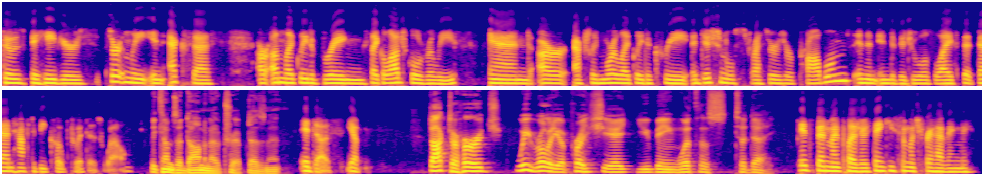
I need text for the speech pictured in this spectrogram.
those behaviors, certainly in excess, are unlikely to bring psychological relief and are actually more likely to create additional stressors or problems in an individual's life that then have to be coped with as well. Becomes a domino trip, doesn't it? It does, yep. Dr. Herge, we really appreciate you being with us today. It's been my pleasure. Thank you so much for having me.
